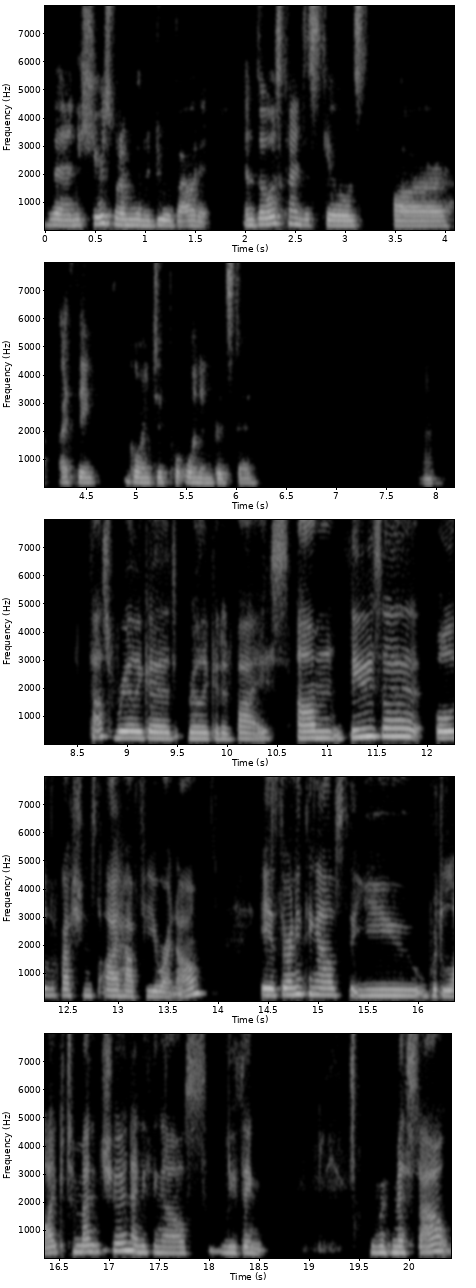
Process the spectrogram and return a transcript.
then here's what I'm going to do about it. And those kinds of skills are, I think, going to put one in good stead. That's really good, really good advice. Um, these are all of the questions I have for you right now. Is there anything else that you would like to mention? Anything else you think we've missed out?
